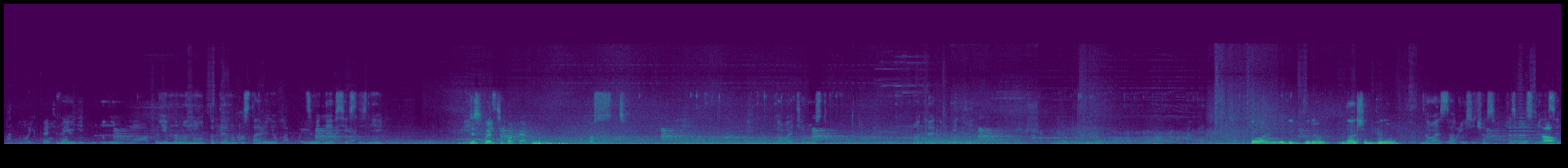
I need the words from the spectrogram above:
в одной Эти Бою гимна Ману тотема поставили. Замедляй всех слизней. Диспельте пока. Давайте рост. Макгрегор, беги. Давай выводи к дверям. Дальше к дверям. Давай Саку сейчас. Сейчас будет смена цели.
